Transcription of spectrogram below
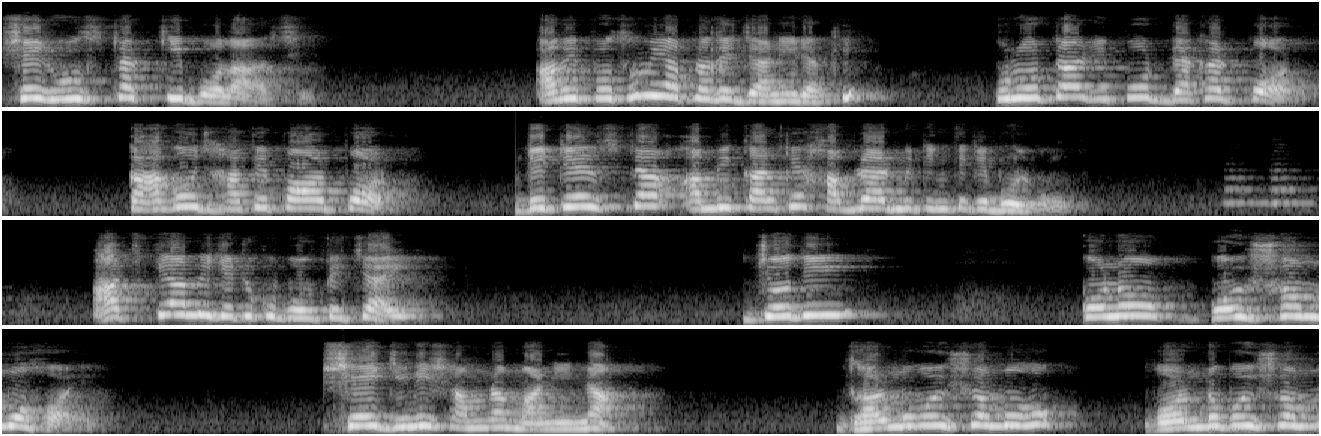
সেই রুলসটা কি বলা আছে? আমি প্রথমেই আপনাদের জানিয়ে রাখি, পুরোটা রিপোর্ট দেখার পর, কাগজ হাতে পাওয়ার পর ডিটেলসটা আমি কালকে হাবড়ার মিটিং থেকে বলব। আজকে আমি যেটুকু বলতে চাই যদি কোনো বৈষম্য হয়, সেই জিনিস আমরা মানি না। ধর্ম বৈষম্য হোক, বর্ণ বৈষম্য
